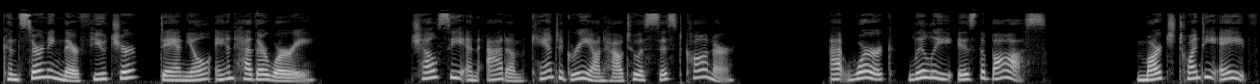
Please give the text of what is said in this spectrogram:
Concerning their future, Daniel and Heather worry. Chelsea and Adam can't agree on how to assist Connor. At work, Lily is the boss. March 28,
